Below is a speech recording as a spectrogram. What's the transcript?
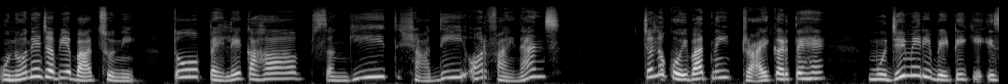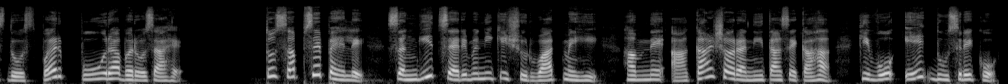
उन्होंने जब ये बात सुनी तो पहले कहा, संगीत, शादी और फाइनेंस चलो कोई बात नहीं ट्राई करते हैं। मुझे मेरी बेटी की इस दोस्त पर पूरा भरोसा है। तो सबसे पहले संगीत सेरेमनी की शुरुआत में ही हमने आकाश और अनीता से कहा कि वो एक दूसरे को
